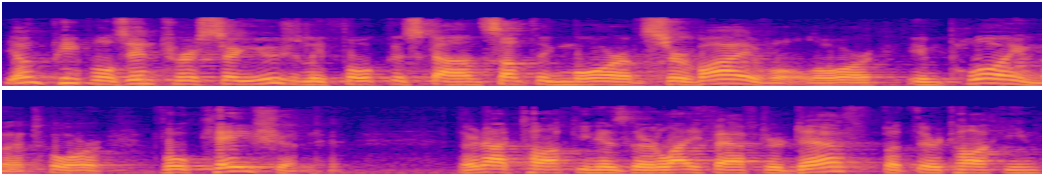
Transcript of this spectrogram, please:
young people's interests are usually focused on something more of survival or employment or vocation. They're not talking, is there life after death, but they're talking,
